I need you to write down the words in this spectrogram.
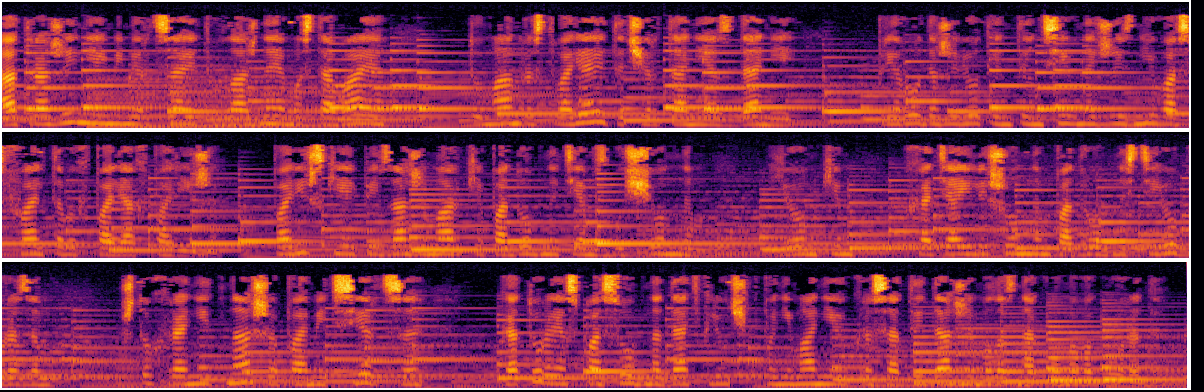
Отражениями мерцает влажная мостовая, туман растворяет очертания зданий, природа живет интенсивной жизнью в асфальтовых полях Парижа. Парижские пейзажи марки подобны тем сгущенным, емким, хотя и лишенным подробностей образом, что хранит наша память сердца, которая способна дать ключ к пониманию красоты даже малознакомого города.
